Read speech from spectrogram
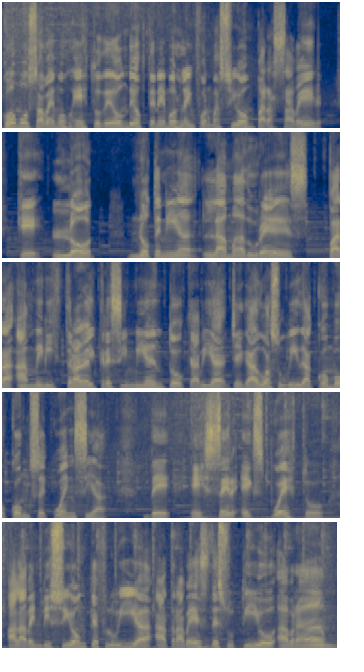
¿Cómo sabemos esto? ¿De dónde obtenemos la información para saber que Lot no tenía la madurez para administrar el crecimiento que había llegado a su vida como consecuencia de ser expuesto a la bendición que fluía a través de su tío Abraham.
